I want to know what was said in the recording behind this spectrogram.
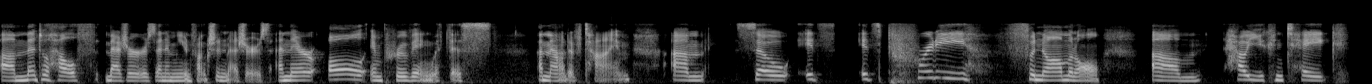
um, mental health measures, and immune function measures, and they're all improving with this amount of time. Um, so it's it's pretty phenomenal um, how you can take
